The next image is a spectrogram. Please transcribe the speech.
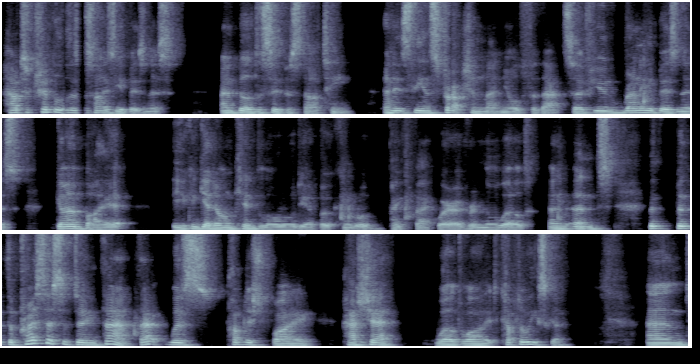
how to triple the size of your business and build a superstar team and it's the instruction manual for that. So if you're running a business, go and buy it. you can get it on Kindle or audiobook or paperback wherever in the world. And and but but the process of doing that that was published by Hachette worldwide a couple of weeks ago, and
